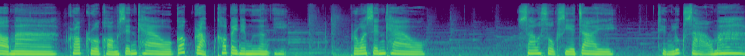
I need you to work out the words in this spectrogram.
ต่อมา ครอบครัวของเซนแคลก็กลับเข้าไปในเมืองอีก เพราะว่าเซนแคลเศร้าโศกเสียใจถึงลูกสาวมาก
